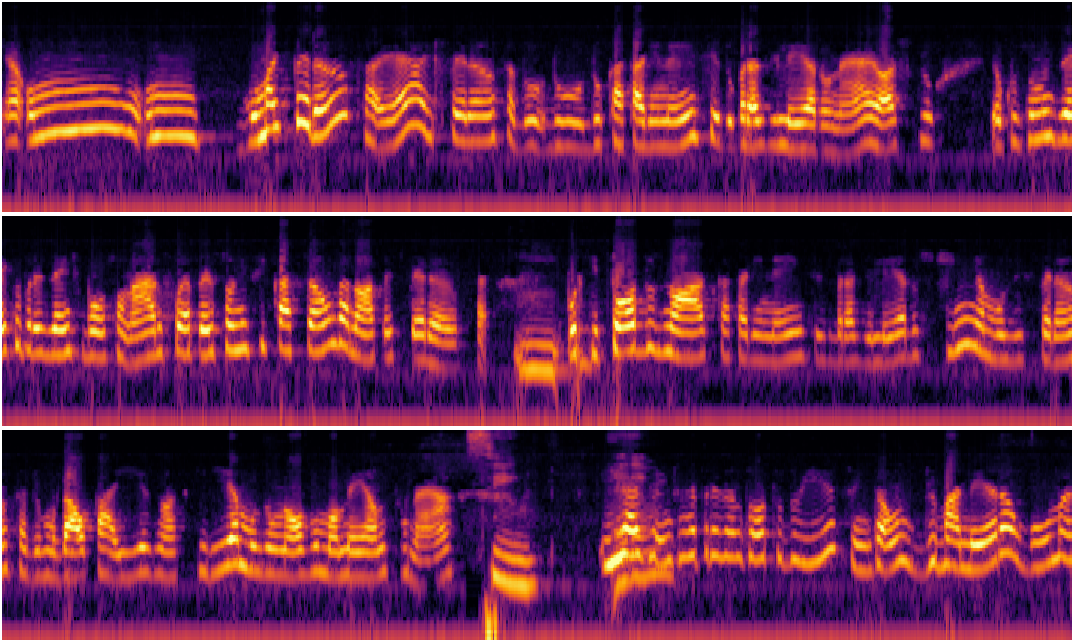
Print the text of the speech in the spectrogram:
é um, um, uma esperança, é a esperança do, do, do, catarinense e do brasileiro, né? Eu acho que eu costumo dizer que o presidente Bolsonaro foi a personificação da nossa esperança, hum. porque todos nós, catarinenses, brasileiros, tínhamos esperança de mudar o país, nós queríamos um novo momento, né? Sim. E a gente representou tudo isso, então, de maneira alguma,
